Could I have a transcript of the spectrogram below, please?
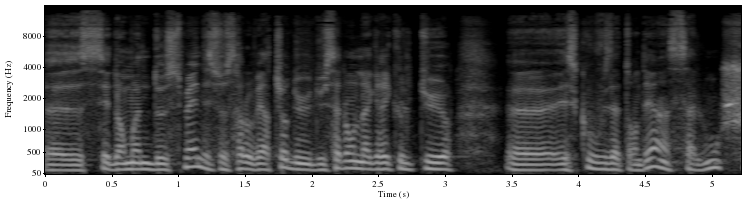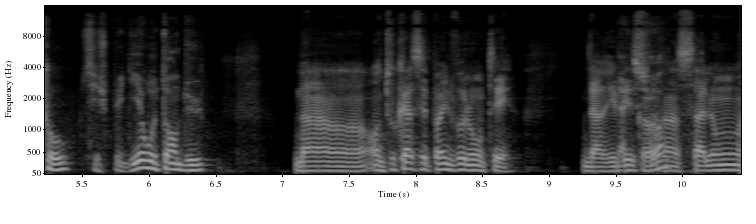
Euh, c'est dans moins de deux semaines et ce sera l'ouverture du, salon de l'agriculture. Euh, est-ce que vous attendez un salon chaud, si je puis dire, ou tendu? Ben, En tout cas, c'est pas une volonté d'arriver sur un salon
